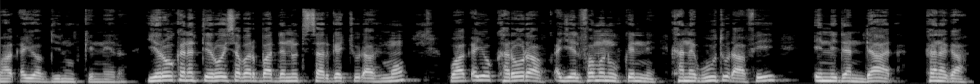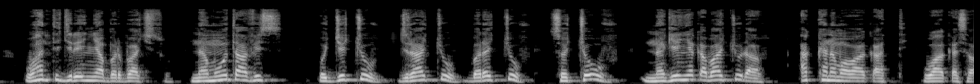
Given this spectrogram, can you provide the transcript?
waaqayyo abdii nuuf kenneera. Yeroo kanatti yeroo isa barbaaddan nuti isa argachuudhaaf immoo waaqayyo karooraaf qajeelfama nuuf kenne kana guutuudhaaf inni danda'aadha. Kana egaa wanti jireenyaaf barbaachisu namootaafis hojjechuuf jiraachuuf barachuuf socho'uuf nageenya qabaachuudhaaf akka nama waaqaatti waaqa isa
